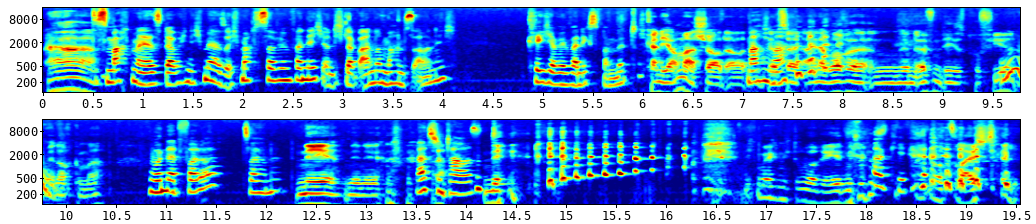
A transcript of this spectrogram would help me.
Ah, Das macht man jetzt, glaube ich, nicht mehr. Also ich mache das auf jeden Fall nicht und ich glaube, andere machen das auch nicht. Kriege ich auf jeden Fall nichts von mit. ich kann dich auch mal shoutouten. Mach ich habe seit einer Woche ein, ein öffentliches Profil Uh. mir noch gemacht. 100 Follower? 200? Nee, nee, nee. Hast schon 1000? Nee. Ich möchte nicht drüber reden. Okay. Noch zweistellig.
